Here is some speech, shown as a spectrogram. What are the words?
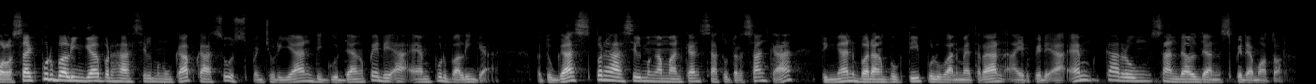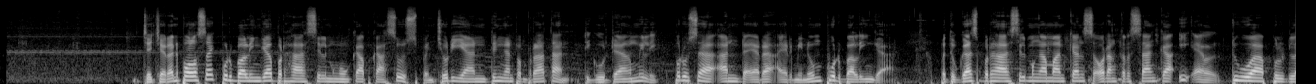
Polsek Purbalingga berhasil mengungkap kasus pencurian di gudang PDAM Purbalingga. Petugas berhasil mengamankan satu tersangka dengan barang bukti puluhan meteran air PDAM, karung, sandal, dan sepeda motor. Jajaran Polsek Purbalingga berhasil mengungkap kasus pencurian dengan pemberatan di gudang milik perusahaan daerah air minum Purbalingga. Petugas berhasil mengamankan seorang tersangka IL, 28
